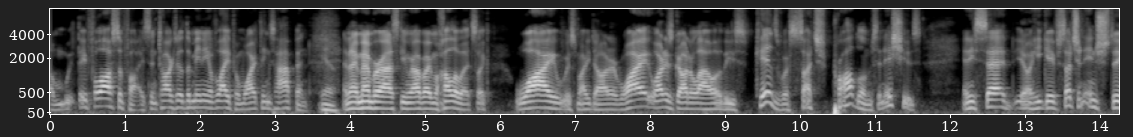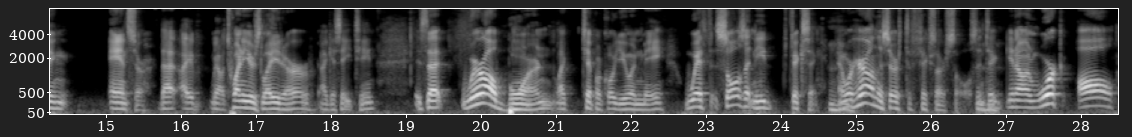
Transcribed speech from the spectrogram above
um, they philosophized and talked about the meaning of life and why things happen. Yeah. And I remember asking Rabbi Michalowicz, like, why was my daughter, why, why does God allow these kids with such problems and issues? And he said, you know, he gave such an interesting answer that I, you know, 20 years later, I guess 18, is that we're all born, like typical you and me, with souls that need fixing. And mm-hmm. we're here on this earth to fix our souls and to, mm-hmm. you know, and work all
